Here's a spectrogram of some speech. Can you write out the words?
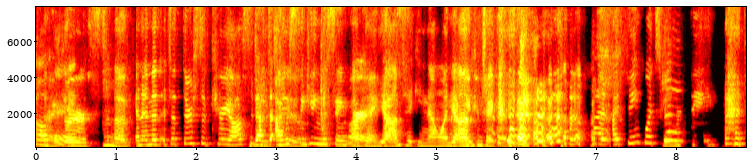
oh, okay. thirst of and, and it's a thirst of curiosity That's, i was thinking the same word okay yeah yes. i'm taking that one yeah um, you can take it but i think what's really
